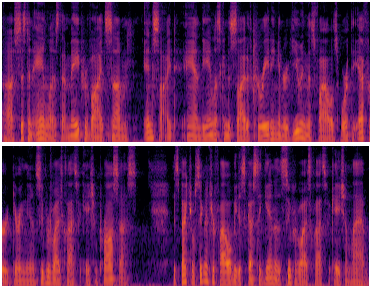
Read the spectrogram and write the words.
uh, assist an analyst that may provide some insight, and the analyst can decide if creating and reviewing this file is worth the effort during the unsupervised classification process. The spectral signature file will be discussed again in the supervised classification lab.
